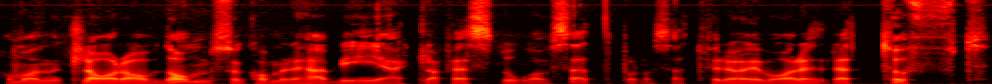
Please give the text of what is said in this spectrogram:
om man klarar av dem så kommer det här bli en jäkla fest oavsett på något sätt. För det har ju varit rätt tufft.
